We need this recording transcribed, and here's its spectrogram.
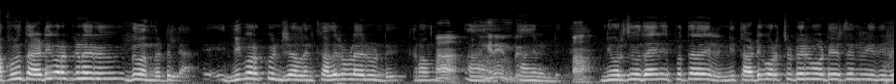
അപ്പോഴും തടി കുറക്കണ ഒരു ഇത് വന്നിട്ടില്ല. ഇനി കുറക്കും ഇൻഷാല്ല എനിക്ക് അതൊരു പ്ലാനും ഉണ്ട്. കാരണം അങ്ങനെയുണ്ട്. ഇനി കുറച്ച് ഉദാഹരണം ഇപ്പത്തെ ഇനി തടി കുറച്ചിട്ട് ഒരു മോട്ടിവേഷൻ രീതിയിൽ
